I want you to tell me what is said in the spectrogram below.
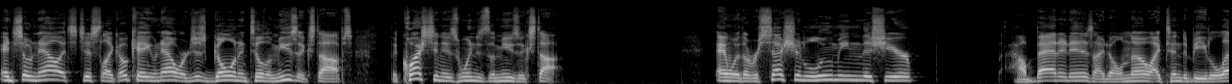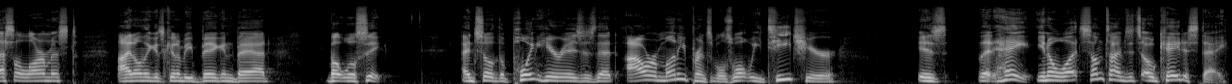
And so now it's just like, okay, now we're just going until the music stops. The question is, when does the music stop? And with a recession looming this year, how bad it is, I don't know. I tend to be less alarmist. I don't think it's going to be big and bad, but we'll see. And so the point here is is that our money principles, what we teach here is that hey, you know what? Sometimes it's okay to stay.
